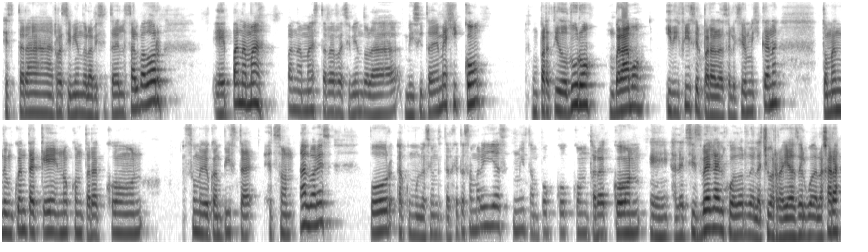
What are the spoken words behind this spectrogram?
estará recibiendo la visita de El Salvador. Eh, Panamá Panamá estará recibiendo la visita de México. Un partido duro, bravo y difícil para la selección mexicana, tomando en cuenta que no contará con su mediocampista Edson Álvarez por acumulación de tarjetas amarillas, ni tampoco contará con eh, Alexis Vega, el jugador de las Chivas Rayadas del Guadalajara,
